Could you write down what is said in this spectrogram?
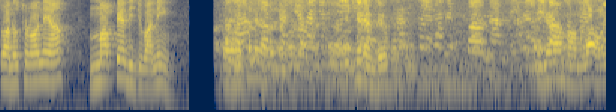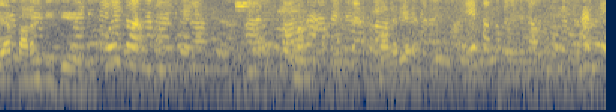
ਤੁਹਾਨੂੰ ਸੁਣਾਉਂਦੇ ਆ ਮਾਪਿਆਂ ਦੀ ਜ਼ੁਬਾਨੀ ਕਿੱਥੇ ਰਹਿੰਦੇ ਹੋ? ਜਿਹੜਾ ਮਾਮਲਾ ਹੋਇਆ ਕਾਰਨ ਕੀ ਸੀ ਇਹ? ਕੋਈ ਕਾਰਨ ਨਹੀਂ ਮੇਰਾ ਇਹ 7 ਵਜੇ ਦੇ ਨਾਲ ਤੁਸੀਂ ਕਰਨਗੇ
